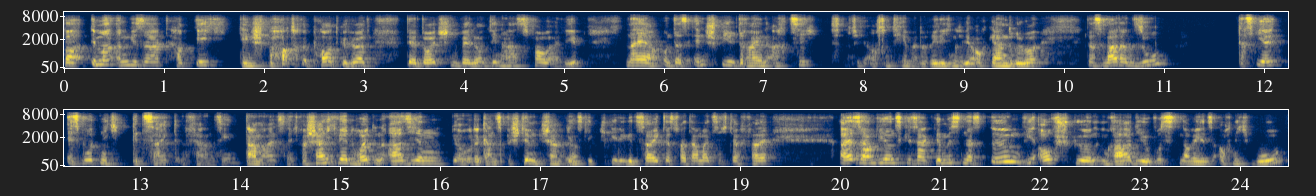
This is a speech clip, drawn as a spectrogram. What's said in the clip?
war immer angesagt, habe ich den Sportreport gehört der Deutschen Welle und den HSV erlebt. Naja, und das Endspiel 83, das ist natürlich auch so ein Thema, da rede ich natürlich auch gern drüber. Das war dann so, dass wir, es wurde nicht gezeigt im Fernsehen, damals nicht. Wahrscheinlich werden heute in Asien ja, oder ganz bestimmt Champions League-Spiele gezeigt, das war damals nicht der Fall. Also haben wir uns gesagt, wir müssen das irgendwie aufspüren im Radio, wussten aber jetzt auch nicht wo.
